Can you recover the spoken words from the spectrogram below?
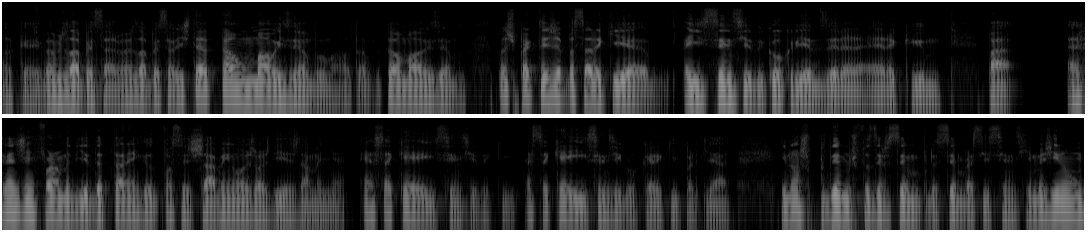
Ok, vamos lá pensar, vamos lá pensar. Isto é tão mau exemplo, mal, tão, tão mau exemplo. Mas espero que esteja a passar aqui a, a essência do que eu queria dizer. Era, era que, pá, arranjem forma de adaptarem aquilo que vocês sabem hoje aos dias da manhã. Essa que é a essência daqui. Essa que é a essência que eu quero aqui partilhar. E nós podemos fazer sempre, sempre essa essência. Imagina um,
